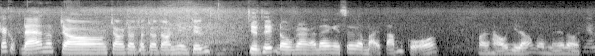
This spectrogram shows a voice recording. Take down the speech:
các cục đá nó tròn tròn tròn tròn tròn, tròn như trứng. Truyền thuyết đồn rằng ở đây ngày xưa là bãi tắm của hoàng hậu gì đó bên này rồi. Nam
